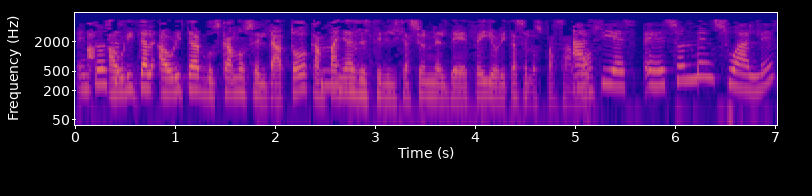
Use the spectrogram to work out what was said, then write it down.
Entonces, ahorita, ahorita buscamos el dato, campañas de esterilización en el DF y ahorita se los pasamos. Así es, eh, son mensuales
